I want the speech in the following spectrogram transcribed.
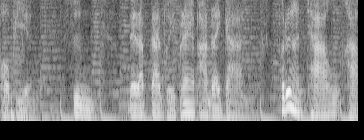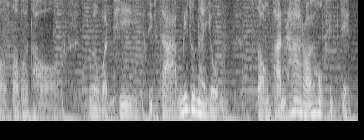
พอเพียง ซึ่งได้รับการเผยแพร่ผ่านรายการ พฤหัสเช้าข่าวสพท เมื่อวันที่ 13 มิถุนายน 2567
